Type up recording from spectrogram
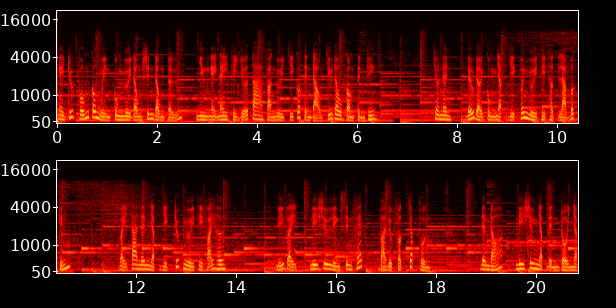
Ngày trước vốn có nguyện cùng người đồng sinh đồng tử, nhưng ngày nay thì giữa ta và người chỉ có tình đạo chứ đâu còn tình riêng. Cho nên, nếu đợi cùng nhập diệt với người thì thật là bất kính. Vậy ta nên nhập diệt trước người thì phải hơn. Nghĩ vậy, Ni sư liền xin phép và được Phật chấp thuận. Đêm đó, Ni sư nhập định rồi nhập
